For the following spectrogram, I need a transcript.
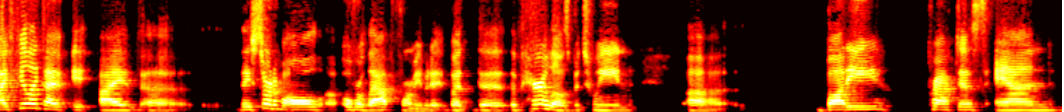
I feel like I, it, I've, uh, they sort of all overlap for me, but it, but the the parallels between uh, body practice and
